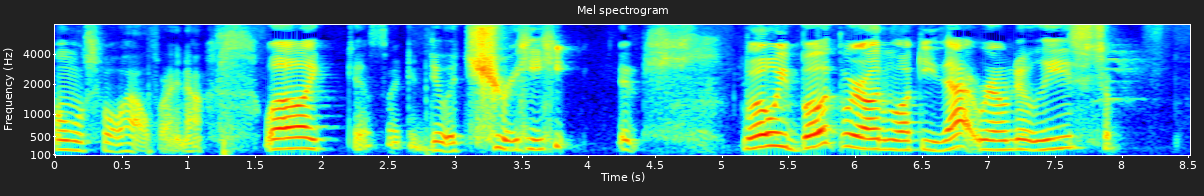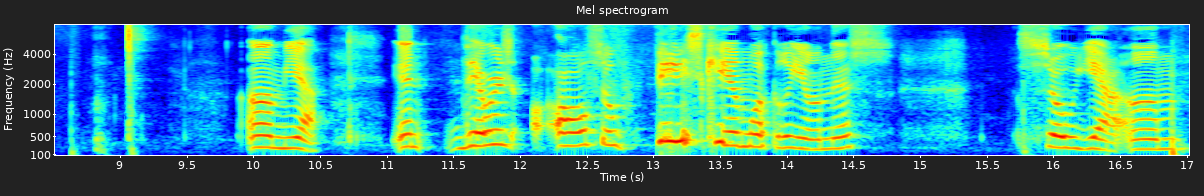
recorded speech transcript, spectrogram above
almost full health right now. Well, I guess I can do a tree. Well, we both were unlucky that round at least. Um, yeah. And there was also face cam luckily on this. So yeah, um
